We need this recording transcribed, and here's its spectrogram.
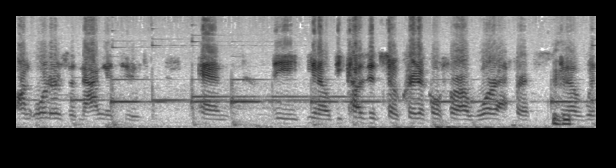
on orders of magnitude, and the you know because it's so critical for our war efforts, you know, with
